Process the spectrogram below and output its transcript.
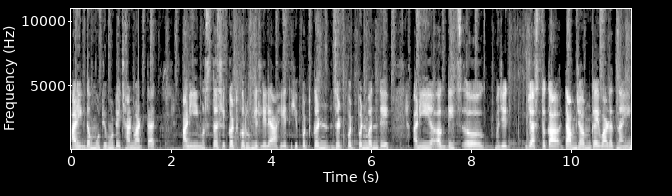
आणि एकदम मोठे मोठे छान वाटतात. आणि मस्त असे कट करून घेतलेले आहेत. हे पटकन झटपट पण बनते आणि अगदीच म्हणजे जास्त का तामझाम काही वाढत नाही.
